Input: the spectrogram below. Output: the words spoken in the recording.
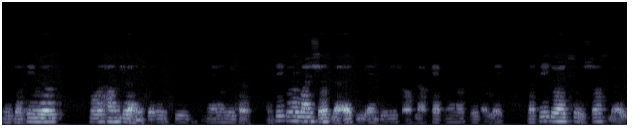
in the period 470 nanometers. The figure 1 shows the SEM image of the metal slit array. The figure 2 shows the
